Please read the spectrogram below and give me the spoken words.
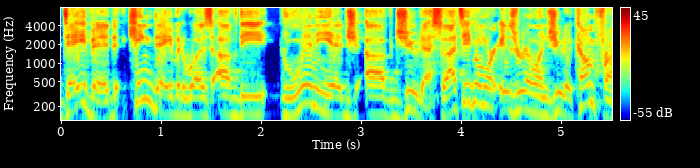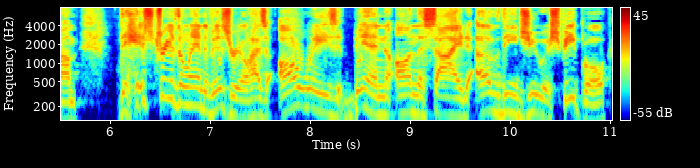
David, King David was of the lineage of Judah. So that's even where Israel and Judah come from the history of the land of Israel has always been on the side of the Jewish people.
